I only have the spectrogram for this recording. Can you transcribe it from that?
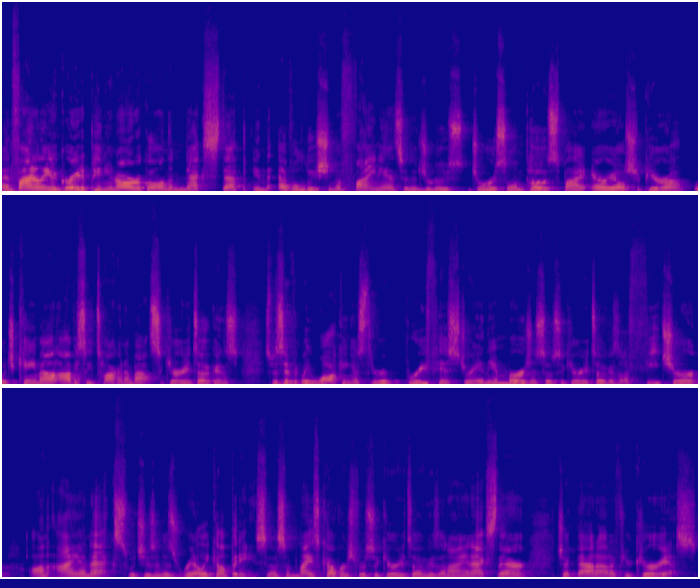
And finally, a great opinion article on the next step in the evolution of finance in the Jerus- Jerusalem Post by Ariel Shapira, which came out obviously talking about security tokens, specifically walking us through a brief history and the emergence of security tokens and a feature on INX, which is an Israeli company. So, some nice coverage for security tokens on INX there. Check that out if you're curious.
